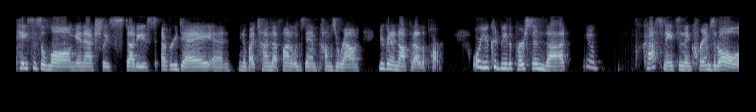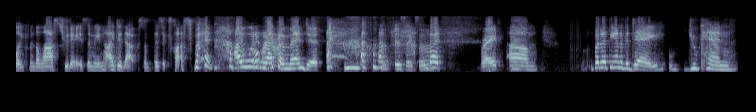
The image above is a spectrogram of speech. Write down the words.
paces along and actually studies every day and you know by time that final exam comes around you're going to knock it out of the park or you could be the person that you know procrastinates and then crams it all like in the last two days. I mean, I did that with some physics class, but I wouldn't oh recommend God. it. physics, but right. Um, but at the end of the day, you can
